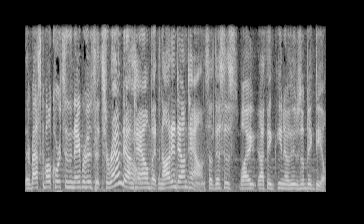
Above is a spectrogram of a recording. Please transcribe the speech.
there are basketball courts in the neighborhoods that surround downtown, but not in downtown. So this is why I think you know it was a big deal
